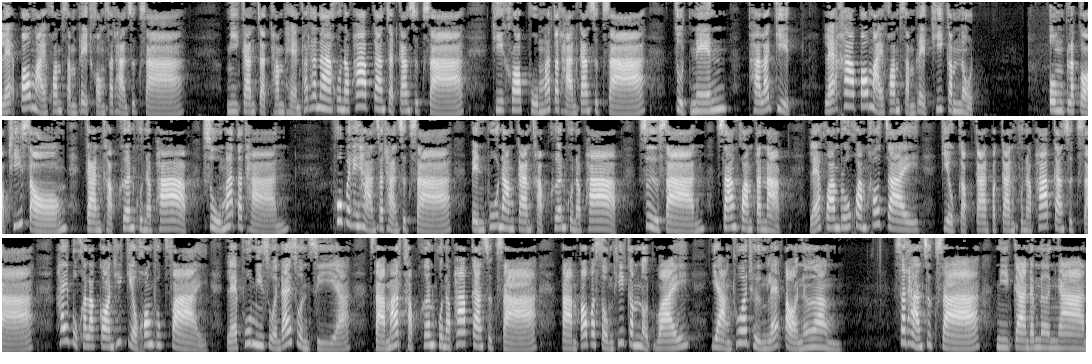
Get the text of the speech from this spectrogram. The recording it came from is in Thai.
และเป้าหมายความสำเร็จของสถานศึกษา มีการจัดทำแผนพัฒนาคุณภาพการจัดการศึกษา ที่ครอบคลุมมาตรฐานการศึกษา จุดเน้น ภารกิจ และค่าเป้าหมายความสำเร็จที่กำหนด องค์ประกอบที่สองการขับเคลื่อนคุณภาพ สู่มาตรฐาน ผู้บริหารสถานศึกษา เป็นผู้นำการขับเคลื่อนคุณภาพ สื่อสาร สร้างความตระหนัก และความรู้ความเข้าใจ เกี่ยวกับการประกันคุณภาพการศึกษา ให้บุคลากรที่เกี่ยวข้องทุกฝ่าย และผู้มีส่วนได้ส่วนเสีย สามารถขับเคลื่อนคุณภาพการศึกษา ตามเป้าประสงค์ที่กำหนดไว้ อย่างทั่วถึงและต่อเนื่องสถานศึกษามีการดำเนินงาน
